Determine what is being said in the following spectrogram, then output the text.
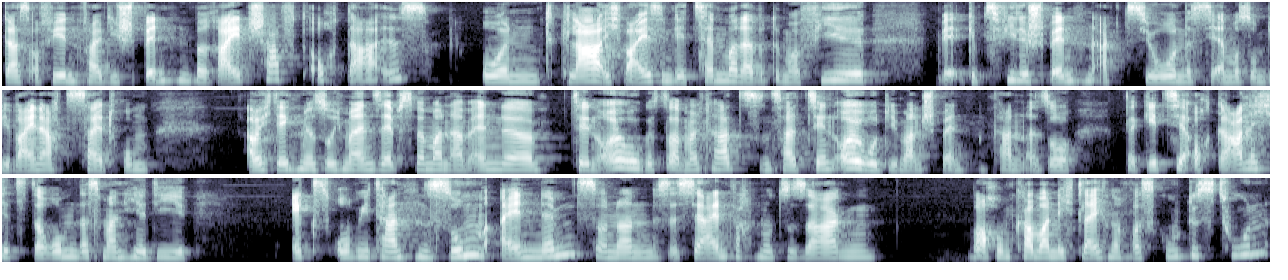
dass auf jeden Fall die Spendenbereitschaft auch da ist. Und klar, ich weiß, im Dezember, da wird immer viel, gibt es viele Spendenaktionen, das ist ja immer so um die Weihnachtszeit rum. Aber ich denke mir so, ich meine, selbst wenn man am Ende 10 Euro gesammelt hat, sind es halt 10 Euro, die man spenden kann. Also da geht es ja auch gar nicht jetzt darum, dass man hier die exorbitanten Summen einnimmt, sondern es ist ja einfach nur zu sagen, warum kann man nicht gleich noch was Gutes tun?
